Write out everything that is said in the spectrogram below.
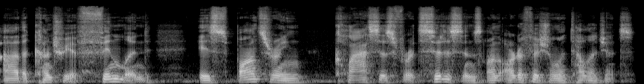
uh, the country of Finland is sponsoring classes for its citizens on artificial intelligence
